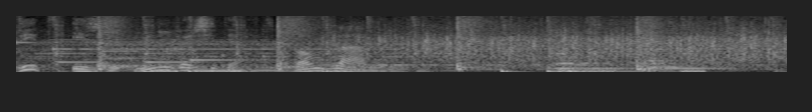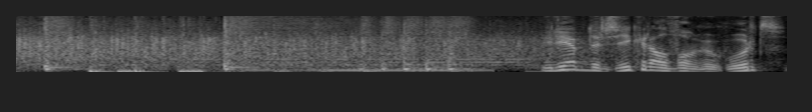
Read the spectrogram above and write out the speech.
Dit is de Universiteit van Vlaanderen. Jullie hebben er zeker al van gehoord,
